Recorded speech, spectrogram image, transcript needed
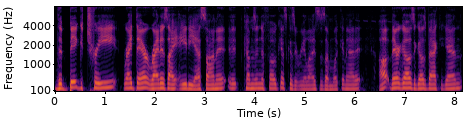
The big tree right there, right as I ADS on it, it comes into focus because it realizes I'm looking at it. Oh, there it goes. It goes back again.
